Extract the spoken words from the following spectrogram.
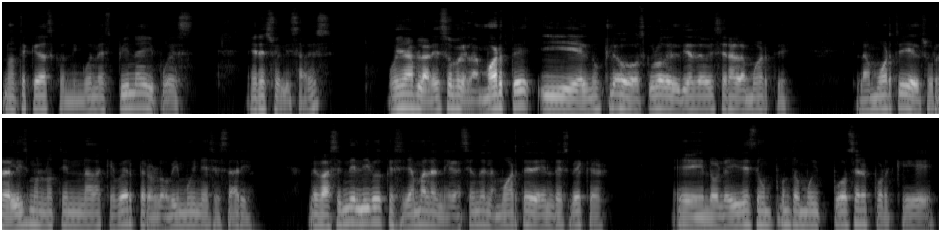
No te quedas con ninguna espina y pues eres feliz, ¿sabes? Hoy hablaré sobre la muerte y el núcleo oscuro del día de hoy será la muerte. La muerte y el surrealismo no tienen nada que ver, pero lo vi muy necesario. Me basé en el libro que se llama La negación de la muerte de Endless Becker. Eh, lo leí desde un punto muy poser porque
